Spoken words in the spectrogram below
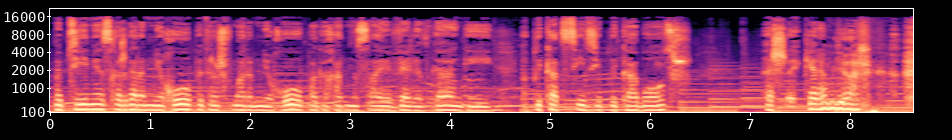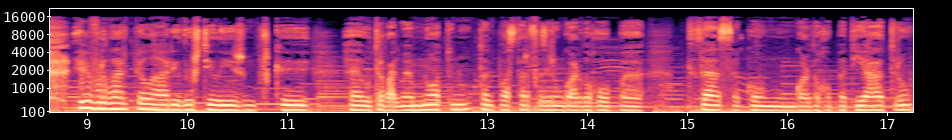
apetecia imenso rasgar a minha roupa, transformar a minha roupa, agarrar uma saia velha de gangue e aplicar tecidos e aplicar bolsos, achei que era melhor é verdade pela área do estilismo, porque uh, o trabalho não é monótono, tanto posso estar a fazer um guarda-roupa dança como um guarda-roupa teatro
